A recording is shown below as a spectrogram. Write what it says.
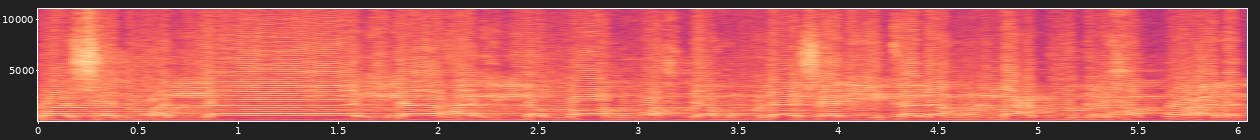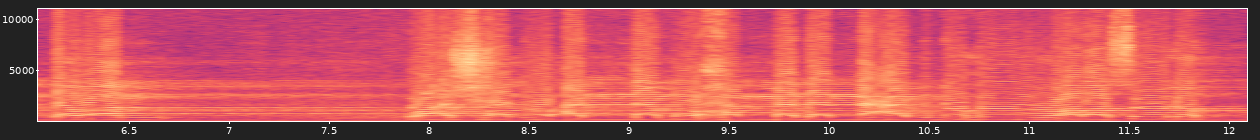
وأشهد أن لا إله إلا الله وحده لا شريك له المعبود الحق على الدوام وأشهد أن محمدا عبده ورسوله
